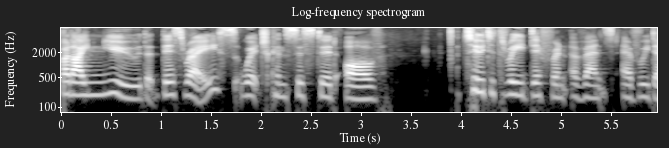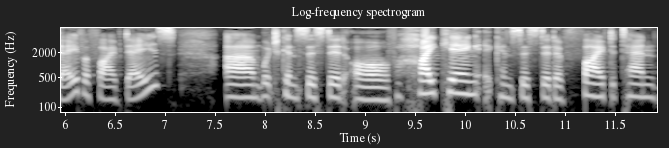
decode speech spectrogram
But I knew that this race, which consisted of two to three different events every day for five days, um, which consisted of hiking. It consisted of five to 10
